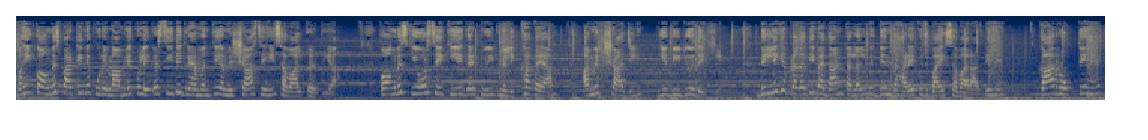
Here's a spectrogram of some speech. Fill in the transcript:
वहीं कांग्रेस पार्टी ने पूरे मामले को लेकर सीधे गृह मंत्री अमित शाह से ही सवाल कर दिया। कांग्रेस की ओर से किए गए ट्वीट में लिखा गया, अमित शाह जी, ये वीडियो देखिए। दिल्ली के प्रगति मैदान टनल में दिन दहाड़े कुछ बाइक सवार आते हैं। कार रोकते हैं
